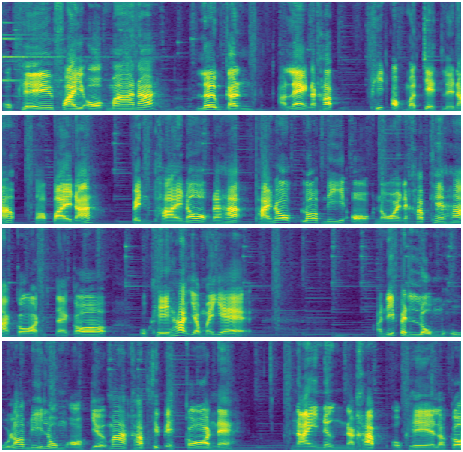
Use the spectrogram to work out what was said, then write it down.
โอเค ไฟออกมานะ เริ่มกันอันแรกนะครับ พิษออกมา 7 เลยนะ ต่อไปนะ เป็นภายนอกนะฮะ ภายนอกรอบนี้ออกน้อยนะครับ แค่ 5 ก้อน แต่ก็โอเคฮะยังไม่แย่ อันนี้เป็นลมหูรอบนี้ลมออกเยอะมากครับ 11 ก้อนแน่ในหนึ่งนะครับ โอเคแล้วก็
